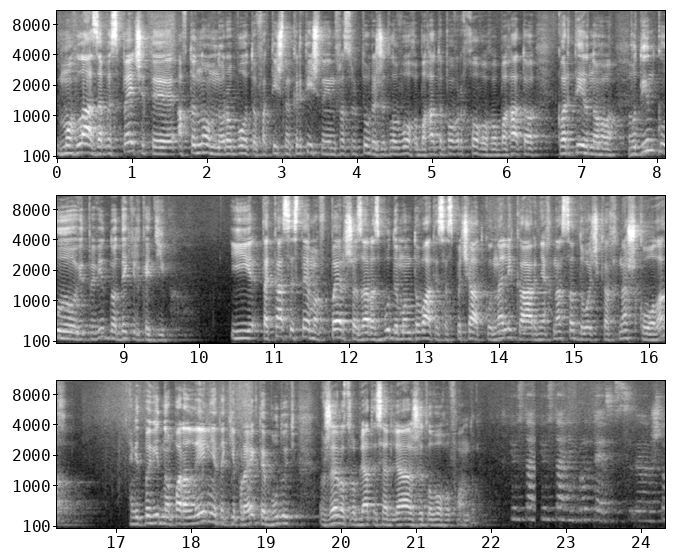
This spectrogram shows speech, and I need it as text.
могла забезпечити автономну роботу фактично критичної інфраструктури житлового, багатоповерхового, багатоквартирного будинку відповідно декілька діб. І така система вперше зараз буде монтуватися спочатку на лікарнях, на садочках, на школах. Відповідно, паралельні такі проекти будуть вже розроблятися для житлового фонду. І останній, протест, е, що,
